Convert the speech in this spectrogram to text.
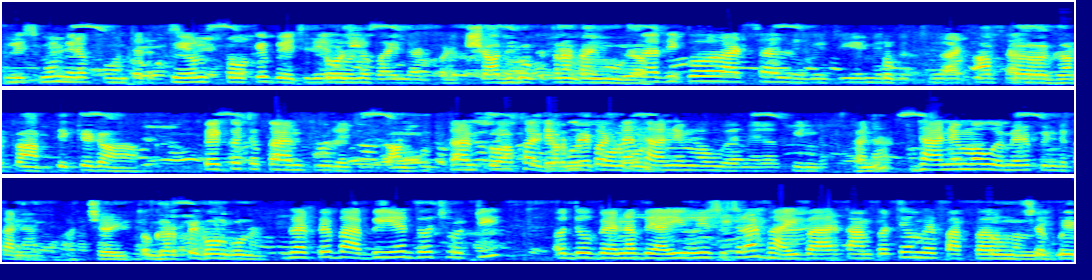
पुलिस में मेरा फ़ोन था तो फ़ोन खो के बेच दिया दोनों भाई लड़ पड़े। शादी को कितना टाइम हो गया? शादी को आठ साल हो गए जी मेरे बच्चे आठ आपका घर कहाँ पेके कहाँ? पेका तो कानपुर है जी। कानपुर। तो कानपुर फतेहपुर पड़ता थाने मऊ है मेरा पिंड का नाम। थाने मऊ है मेरे पिंड का नाम। अच्छा तो घर पे कौन कौन है? घर पे भाभी है दो छोटी और दो बहना ब्याही हुई ससुराल भाई बाहर काम करते हैं मेरे पापा तो उनसे कोई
